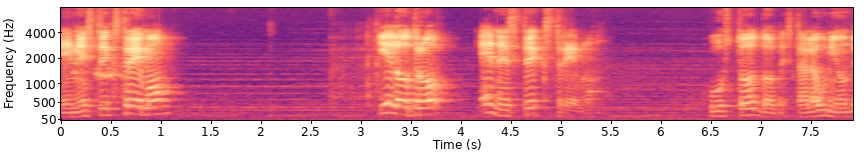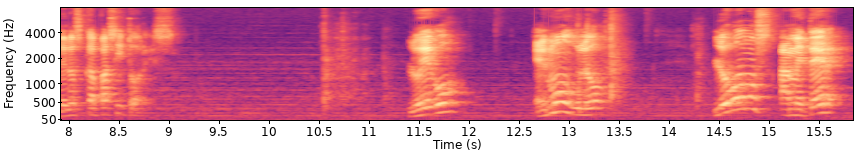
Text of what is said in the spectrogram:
en este extremo y el otro en este extremo. justo donde está la unión de los capacitores. Luego, el módulo lo vamos a meter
